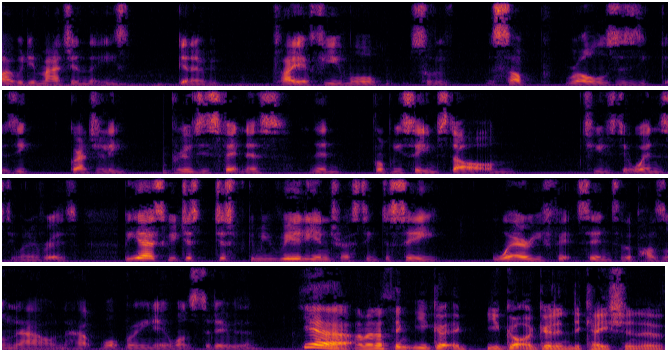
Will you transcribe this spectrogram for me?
I, I would imagine that he's going to play a few more sort of sub roles as he, as he gradually improves his fitness, and then probably see him start on Tuesday or Wednesday, whenever it is. But yeah, it's just just going to be really interesting to see where he fits into the puzzle now and how, what Mourinho wants to do with him. Yeah, I mean, I think you got a, you got a good indication of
